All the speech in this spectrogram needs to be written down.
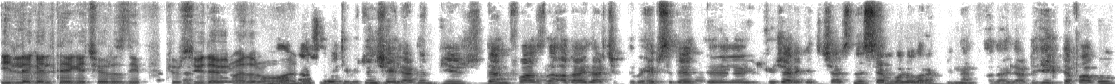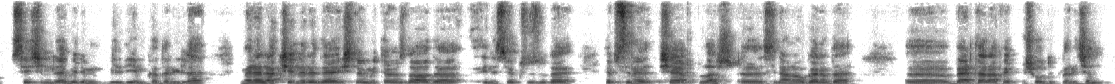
illegaliteye geçiyoruz deyip kürsüyü devirme durumu var. Ondan sonraki bütün şeylerde birden fazla adaylar çıktı ve hepsi de e, ülkücü hareket içerisinde sembol olarak bilinen adaylardı. İlk defa bu seçimde benim bildiğim kadarıyla Meral Akşener'i de işte Ümit Özdağ'ı da Enis Öksüz'ü de hepsine şey yaptılar. E, Sinan Ogan'ı da e, bertaraf etmiş oldukları için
